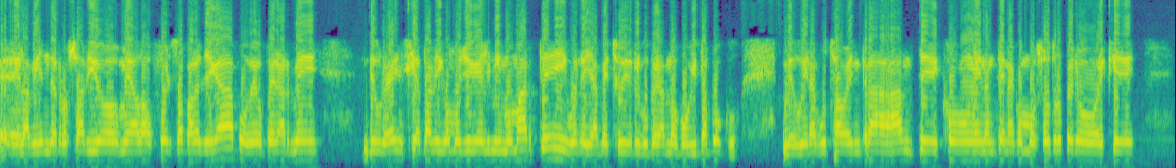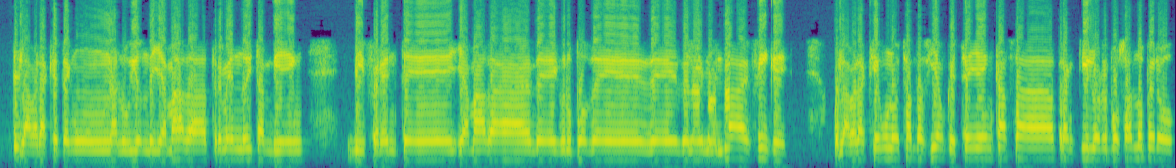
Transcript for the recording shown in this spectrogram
eh, la Virgen de Rosario me ha dado fuerza para llegar, poder operarme de urgencia tal y como llegué el mismo martes y bueno, ya me estoy recuperando poquito a poco. Me hubiera gustado entrar antes con en antena con vosotros, pero es que la verdad es que tengo un aluvión de llamadas tremendo y también diferentes llamadas de grupos de, de, la hermandad, en fin, que pues la verdad es que uno estando así, aunque esté en casa tranquilo, reposando, pero,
